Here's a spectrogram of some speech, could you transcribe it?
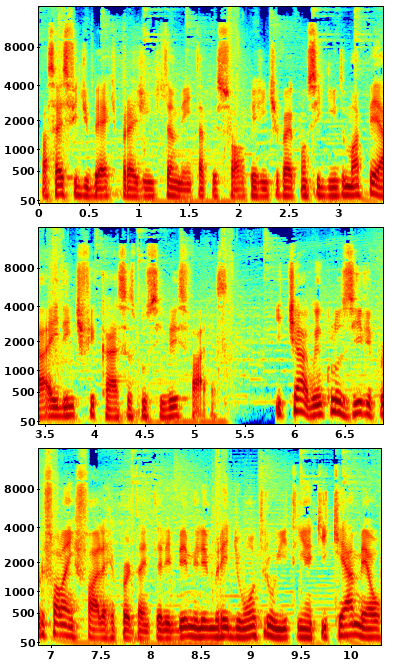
passar esse feedback para a gente também, tá, pessoal? Que a gente vai conseguindo mapear e identificar essas possíveis falhas. E, Thiago, inclusive, por falar em falha reportar em TLB, me lembrei de um outro item aqui que é a MEL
